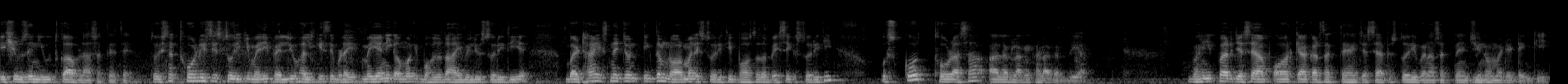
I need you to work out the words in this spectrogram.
issues in youth को आप ला सकते थे। तो इसने थोड़ी सी स्टोरी की मेरी वैल्यू हल्की सी बढ़ाई। मैं ये नहीं कहूँगा कि बहुत ज़्यादा हाई वैल्यू स्टोरी थी है बट हाँ इसने जो एकदम नॉर्मल स्टोरी थी, बहुत ज़्यादा बेसिक स्टोरी थी, उसको थोड़ा सा अलग ला खड़ा कर दिया। वहीं पर जैसे आप और क्या कर सकते हैं, जैसे आप स्टोरी बना सकते हैं जीनोम एडिटिंग की।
